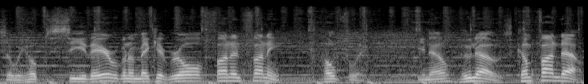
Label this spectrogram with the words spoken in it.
So we hope to see you there. We're going to make it real fun and funny, hopefully. You know, who knows? Come find out.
